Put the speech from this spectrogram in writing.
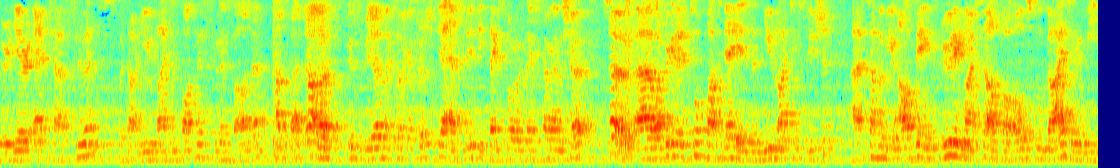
We're here at uh, Fluence with our new lighting partners, Fluence by Osram. How's it bud? Yeah, that's good to be here. Thanks for having us, Rich. Yeah, absolutely. Thanks for thanks for coming on the show. So, uh, what we're going to talk about today is a new lighting solution. Uh, some of you out there, including myself, are old school guys where we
